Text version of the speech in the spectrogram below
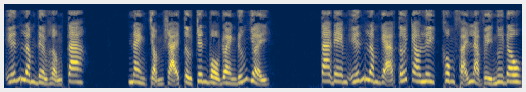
Yến Lâm đều hận ta. Nàng chậm rãi từ trên bồ đoàn đứng dậy. Ta đem Yến Lâm gã tới Cao Ly, không phải là vì ngươi đâu.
